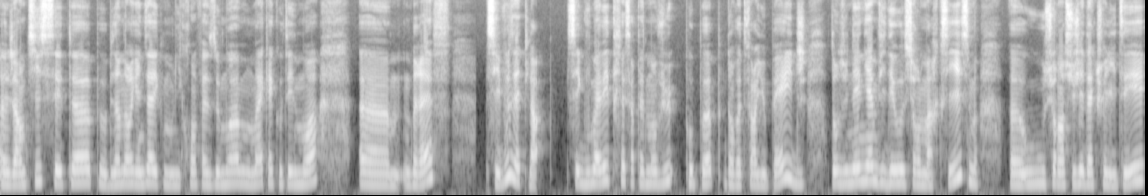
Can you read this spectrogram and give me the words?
Euh, j'ai un petit setup bien organisé avec mon micro en face de moi, mon Mac à côté de moi. Euh, bref, si vous êtes là, c'est que vous m'avez très certainement vu pop-up dans votre For You page, dans une énième vidéo sur le marxisme euh, ou sur un sujet d'actualité,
